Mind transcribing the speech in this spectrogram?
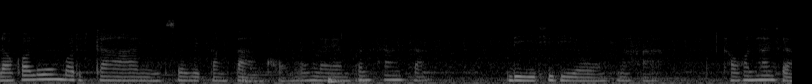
แล้วก็เรื่องบริการเซอร์วิสต่างๆ ของโรงแรมค่อนข้างจะดีทีเดียวนะคะ เขาค่อนข้างจะ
